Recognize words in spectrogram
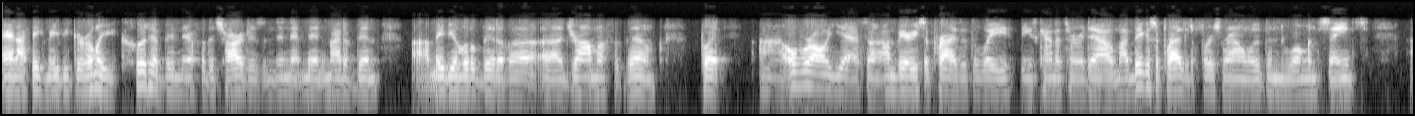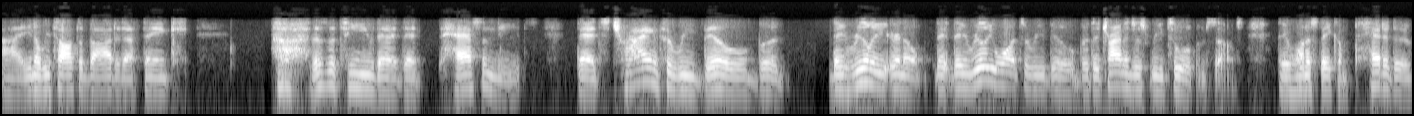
and I think maybe Gurley could have been there for the Chargers, and then that meant might have been uh, maybe a little bit of a, a drama for them. But uh, overall, yes, I'm very surprised at the way things kind of turned out. My biggest surprise of the first round have been New Orleans Saints. Uh, you know, we talked about it. I think this is a team that that has some needs, that's trying to rebuild, but they really, you know, they they really want to rebuild, but they're trying to just retool themselves. They want to stay competitive,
